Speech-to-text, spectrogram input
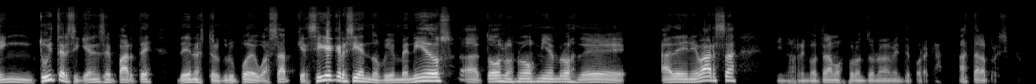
en Twitter si quieren ser parte de nuestro grupo de WhatsApp que sigue creciendo. Bienvenidos a todos los nuevos miembros de ADN Barça y nos reencontramos pronto nuevamente por acá. Hasta la próxima.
